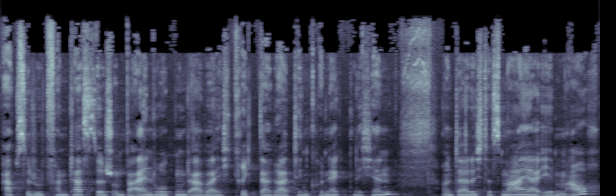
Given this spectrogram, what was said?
absolut fantastisch und beeindruckend, aber ich kriege da gerade den Connect nicht hin. Und dadurch, dass Maya eben auch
